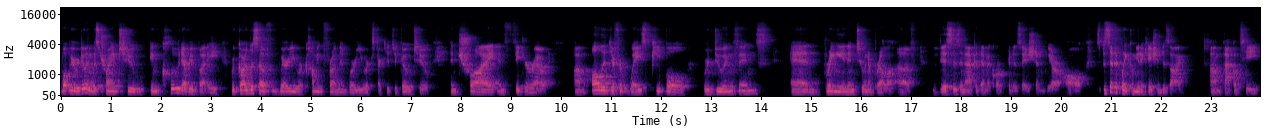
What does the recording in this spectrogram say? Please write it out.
what we were doing was trying to include everybody, regardless of where you were coming from and where you were expected to go to, and try and figure out um, all the different ways people were doing things and bringing it into an umbrella of this is an academic organization. We are all specifically communication design um, faculty.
